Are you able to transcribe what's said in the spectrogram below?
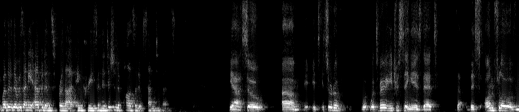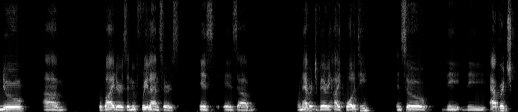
whether there was any evidence for that increase in addition to positive sentiments. Yeah, so um, it, it's it's sort of what's very interesting is that this onflow of new um, providers and new freelancers is is um, on average very high quality, and so the the average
